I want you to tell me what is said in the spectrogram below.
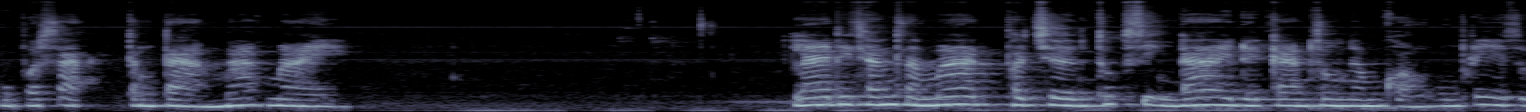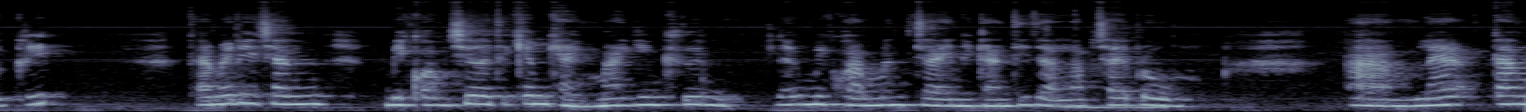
อุปสรรคต่างๆ มากมาย และดิฉันสามารถเผชิญทุกสิ่งได้โดยการทรงนำขององค์พระเยซูคริสต์ ทำให้ดิฉันมีความเชื่อที่เข้มแข็งมากยิ่งขึ้น และมีความมั่นใจในการที่จะรับใช้พระองค์และตั้ง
